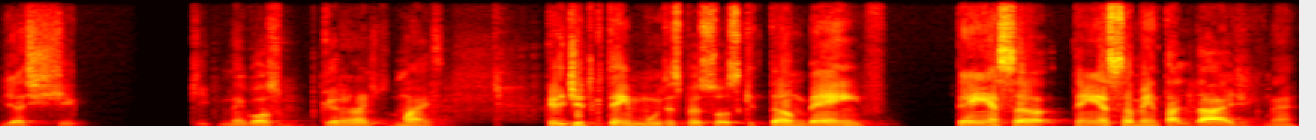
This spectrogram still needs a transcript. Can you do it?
de assistir negócio grande e tudo mais. Acredito que tem muitas pessoas que também têm essa, têm essa mentalidade, né?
